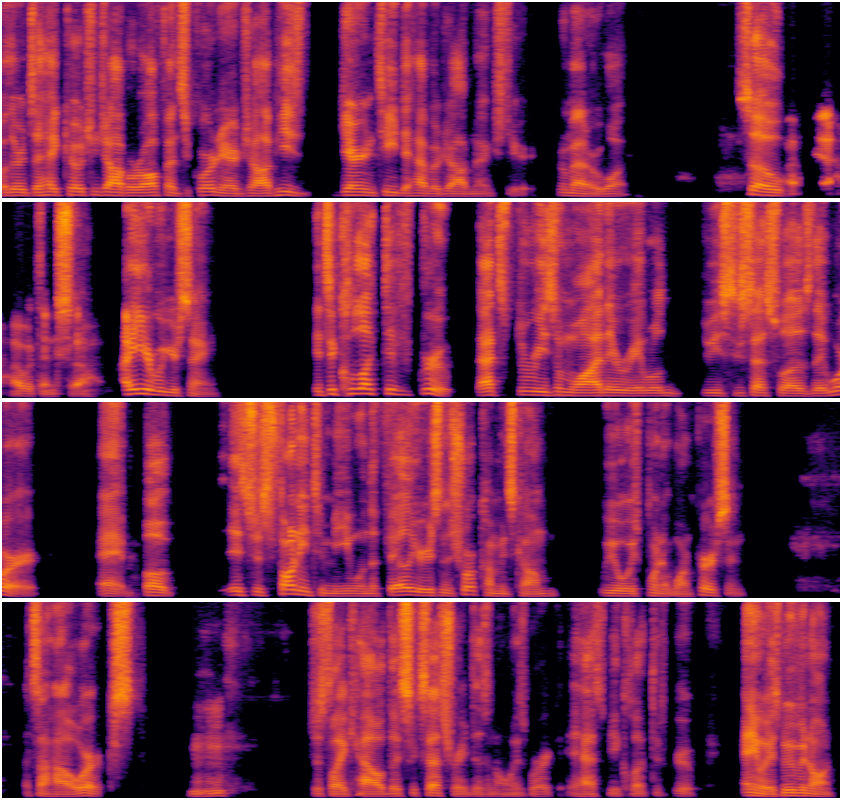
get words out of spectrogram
whether it's a head coaching job or offensive coordinator job. He's guaranteed to have a job next year, no matter what. So, uh, yeah, I would think so. I hear what you're saying. It's a collective group. That's the reason why they were able to be successful as they were. And but it's just funny to me when the failures and the shortcomings come, we always point at one person. That's not how it works. Mm-hmm. just like how the success rate doesn't always work. It has to be a collective group. Anyways, moving on.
